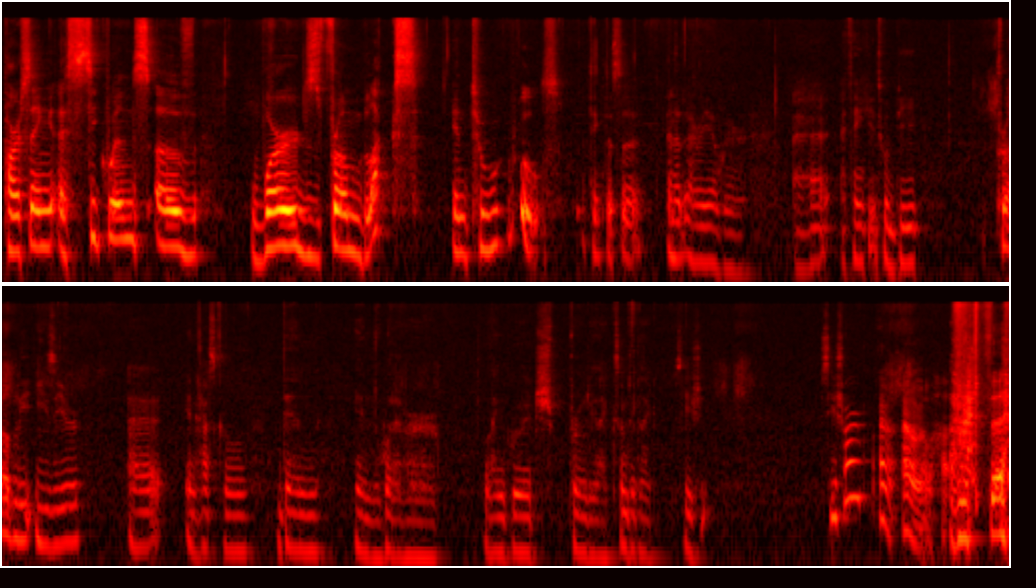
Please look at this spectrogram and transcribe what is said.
parsing a sequence of words from blocks into rules. I think that's a, another area where uh, I think it would be probably easier uh, in Haskell than in whatever language, probably like something like C, C sharp? I don't, I don't know how, uh,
